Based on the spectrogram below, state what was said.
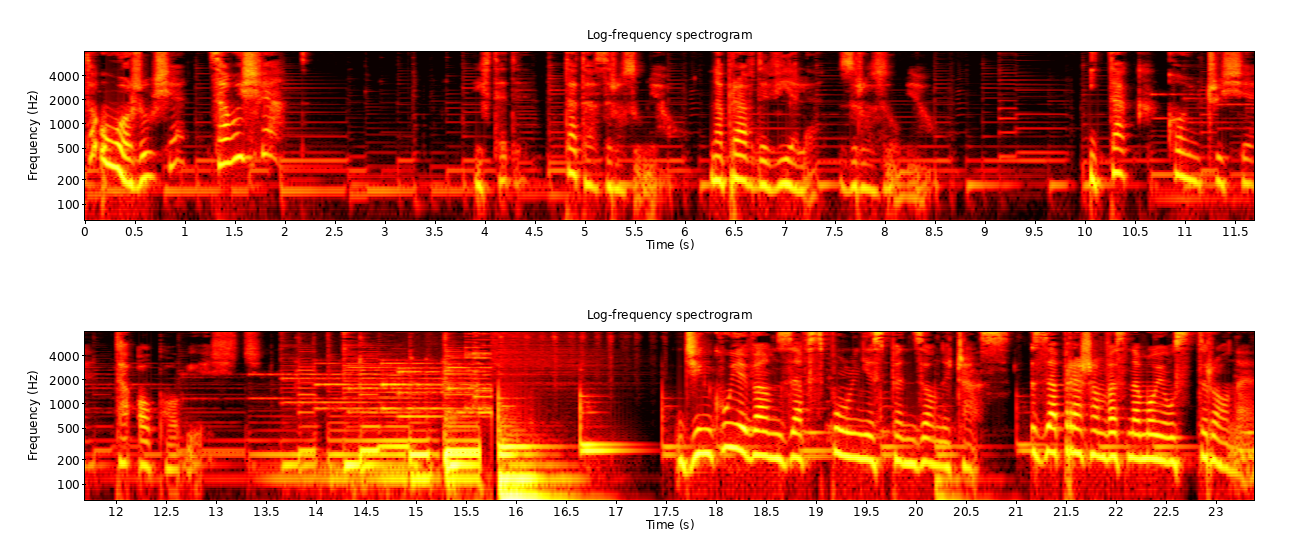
to ułożył się cały świat. I wtedy tata zrozumiał. Naprawdę wiele zrozumiał. I tak kończy się ta opowieść. Dziękuję Wam za wspólnie spędzony czas. Zapraszam Was na moją stronę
